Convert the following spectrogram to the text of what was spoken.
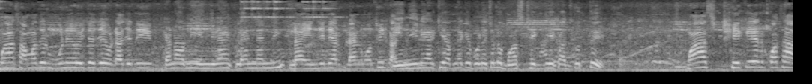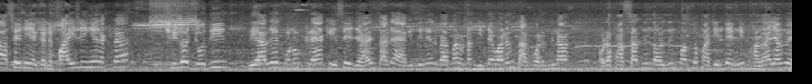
পাঁচ আমাদের মনে হয়েছে যে ওটা যদি কেন আপনি ইঞ্জিনিয়ারিং প্ল্যান নেননি? না ইঞ্জিনিয়ার প্ল্যান মতোই কাজ ইঞ্জিনিয়ার কি আপনাকে বলেছিল বাঁশ ঠেক দিয়ে কাজ করতে? পাঁচ ঠেকের কথা আসেনি এখানে। পাইলিং এর একটা ছিল যদি দেয়ালে কোনো ক্র্যাক এসে যায় তাহলে একদিনের ব্যাপার ওটা দিতে পারেন তারপরের দিন ওটা পাঁচ সাত দিন দশ দিন পর তো পাঁচিলটা এমনি ভাঙা যাবে।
